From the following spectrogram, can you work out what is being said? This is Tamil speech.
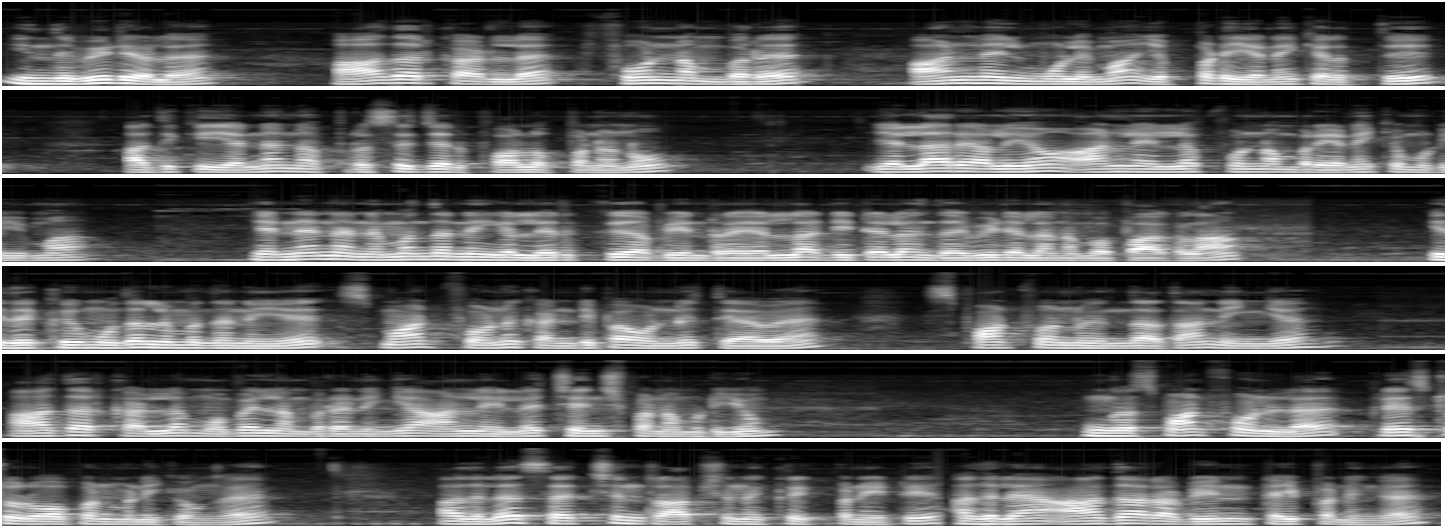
இந்த வீடியோவில் ஆதார் கார்டில் ஃபோன் நம்பரை ஆன்லைன் மூலயமா எப்படி இணைக்கிறது அதுக்கு என்னென்ன ப்ரொசீஜர் ஃபாலோ பண்ணணும் எல்லாராலையும் ஆன்லைனில் ஃபோன் நம்பரை இணைக்க முடியுமா என்னென்ன நிபந்தனைகள் இருக்குது அப்படின்ற எல்லா டீட்டெயிலும் இந்த வீடியோவில் நம்ம பார்க்கலாம். இதுக்கு முதல் நிபந்தனையே ஸ்மார்ட் ஃபோனு கண்டிப்பாக ஒன்று தேவை. ஸ்மார்ட் ஃபோன் இருந்தால் தான் நீங்கள் ஆதார் கார்டில் மொபைல் நம்பரை நீங்கள் ஆன்லைனில் சேஞ்ச் பண்ண முடியும். உங்கள் ஸ்மார்ட் ஃபோனில் ப்ளே ஸ்டோர் ஓப்பன் பண்ணிக்கோங்க. அதில் சர்ச்ன்ற ஆப்ஷனை கிளிக் பண்ணிவிட்டு அதில் ஆதார் அப்படின்னு டைப் பண்ணுங்கள்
